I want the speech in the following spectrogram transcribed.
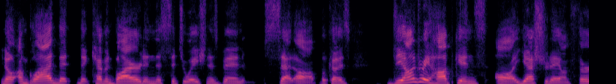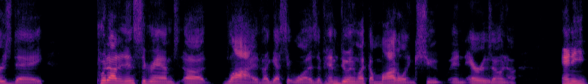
you know, I'm glad that that Kevin Byard in this situation has been set up because DeAndre Hopkins uh yesterday on Thursday put out an Instagram uh live, I guess it was, of him doing like a modeling shoot in Arizona and he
